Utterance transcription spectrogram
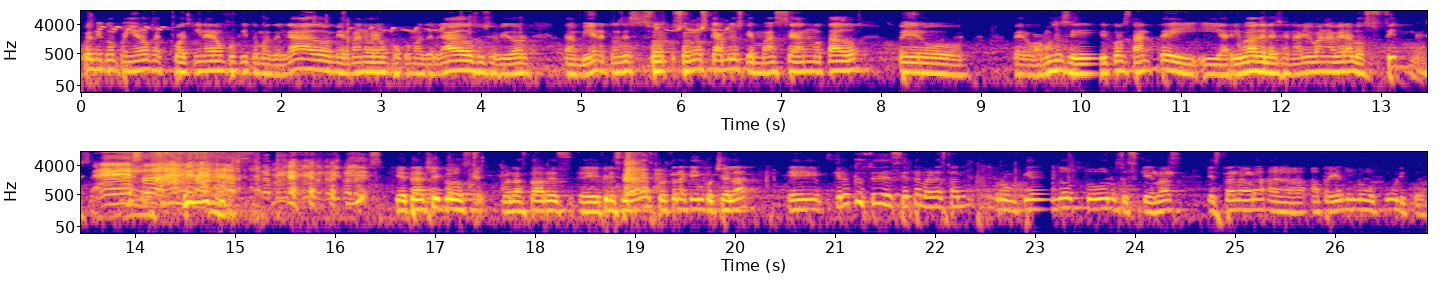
pues mi compañero Jo- Joaquín era un poquito más delgado, mi hermano era un poco más delgado, su servidor también, entonces son, son los cambios que más se han notado, pero, pero vamos a seguir constante y, y arriba del escenario van a ver a los fitness. Eso. ¿Qué tal chicos? Buenas tardes. Eh, felicidades por estar aquí en Coachella. Eh, creo que ustedes de cierta manera están rompiendo todos los esquemas, están ahora ah, atrayendo un nuevo público.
